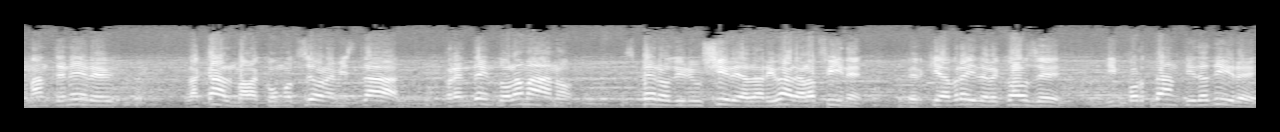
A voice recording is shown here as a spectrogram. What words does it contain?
mantenere la calma, la commozione mi sta prendendo la mano. Spero di riuscire ad arrivare alla fine perché avrei delle cose importanti da dire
